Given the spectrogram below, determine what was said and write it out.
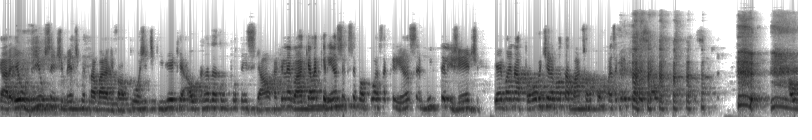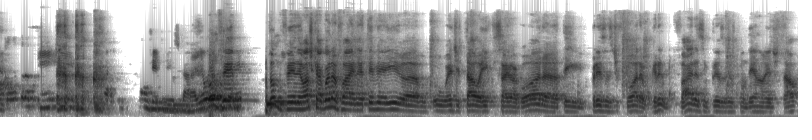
Cara, eu vi o sentimento de quem trabalha ali, fala, pô, a gente queria que Alcântara tenha um potencial, aquele negócio, aquela criança que você fala, pô, essa criança é muito inteligente, e aí vai na prova e tira nota baixa, fala, pô, mas aquele potencial... Alcântara tem que um jeito nisso, cara. Eu, Vamos eu ver. Vamos ver, né? Eu acho que agora vai, né? Teve aí uh, o edital aí que saiu agora, tem empresas de fora, várias empresas respondendo ao edital.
